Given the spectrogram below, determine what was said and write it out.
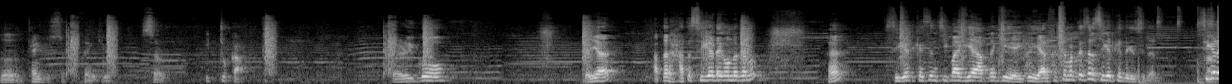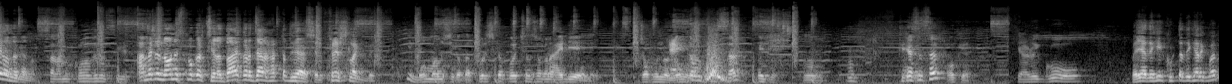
হুম। Thank you sir thank you sir একটু কাপ। There you go. ভাইয়া আপনার হাতে সিগারেট গন্ধ কেন? হ্যাঁ? সিগারেট খেয়েছেন চিপা গিয়ে আপনি কি এয়ার ফ্রেশনার মারতেছেন সিগারেট খেতে গেছিলেন? সিগারেট গন্ধ কেন? স্যার আমি কোনোদিনও সিগারেট আমি একটা নন স্মোকার ছিল দয়া করে যার হাতটা ধুয়ে আসেন ফ্রেশ লাগবে। কি মন মানসিকতা পরিষ্কার পরিচ্ছন্ন কোনো আইডিয়াই নেই। যখন একদম ফ্রেশ স্যার এই যে ঠিক আছে sir okay Here we go. ভাইয়া দেখি খুঁটটা দেখি আরেকবার।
